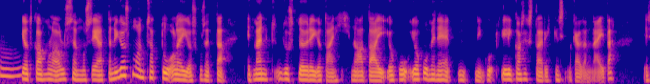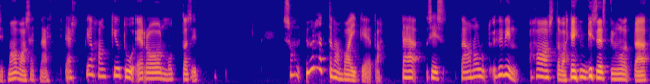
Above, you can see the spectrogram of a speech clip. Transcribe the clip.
mm. jotka on mulla ollut semmoisia, että no jos mulla nyt sattuu olemaan joskus, että että mä nyt just löydä jotain hihnaa tai joku, joku menee niin kuin likaiseksi tai rikki, niin sitten mä käytän näitä. Ja sitten mä oon vaan se, että näistä pitäisi vielä hankkiutua eroon, mutta sit se on yllättävän vaikeeta. Tää, siis, tää on ollut hyvin haastava henkisesti mulle tää,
